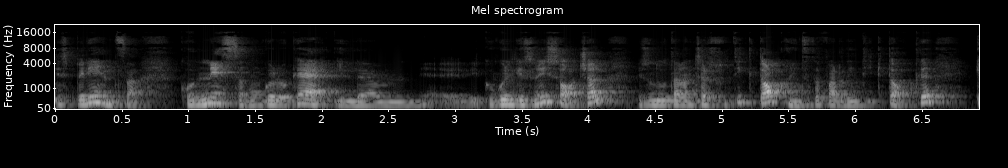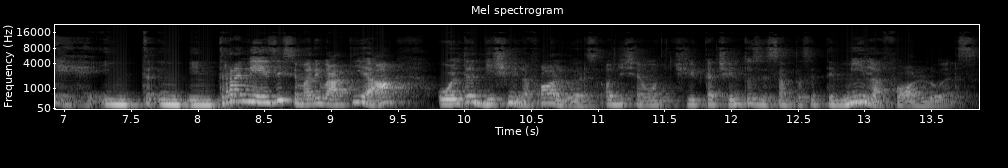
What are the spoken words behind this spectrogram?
esperienza connessa con quello che è il, eh, con quelli che sono i social, mi sono dovuta lanciare su TikTok, ho iniziato a fare dei TikTok e in, in, in tre mesi siamo arrivati a oltre 10.000 followers, oggi siamo circa 167.000 followers.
